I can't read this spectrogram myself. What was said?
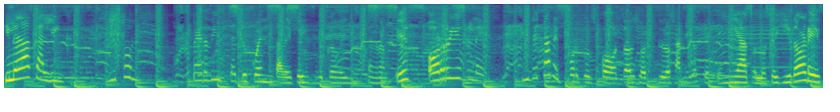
y le das al link. Y pum, perdiste tu cuenta de Facebook o de Instagram. Es horrible. Y deja de por tus fotos o los amigos que tenías o los seguidores.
